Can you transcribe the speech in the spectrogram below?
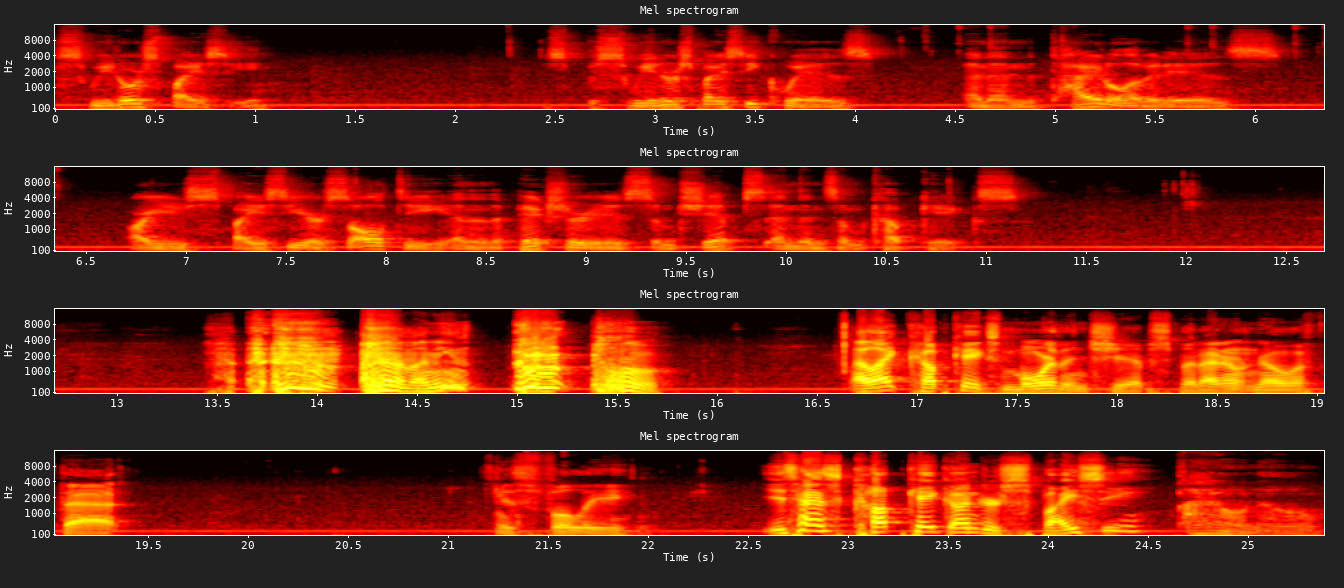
sweet or spicy, sweet or spicy quiz, and then the title of it is are you spicy or salty? And then the picture is some chips and then some cupcakes. I mean, I like cupcakes more than chips, but I don't know if that is fully. It has cupcake under spicy. I don't know.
